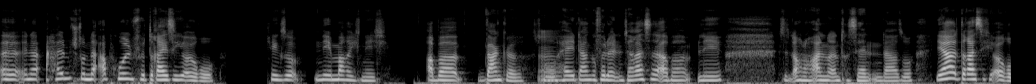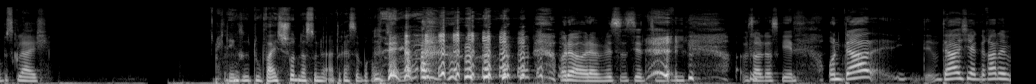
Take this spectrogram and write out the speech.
äh, in einer halben Stunde abholen für 30 Euro. Ich denke so, nee, mache ich nicht. Aber danke. So, mhm. hey, danke für dein Interesse, aber nee, sind auch noch andere Interessenten da. So, ja, 30 Euro, bis gleich. Ich denke so, du weißt schon, dass du eine Adresse brauchst, oder? oder, wisst es jetzt, wie soll das gehen? Und da, da ich ja gerade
